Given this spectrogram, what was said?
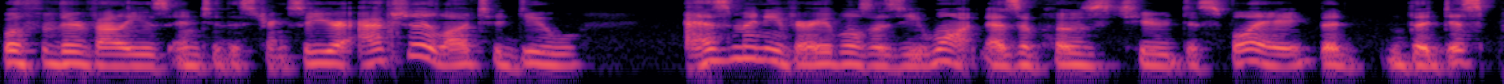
both of their values into the string. So you're actually allowed to do as many variables as you want, as opposed to display the, the disp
